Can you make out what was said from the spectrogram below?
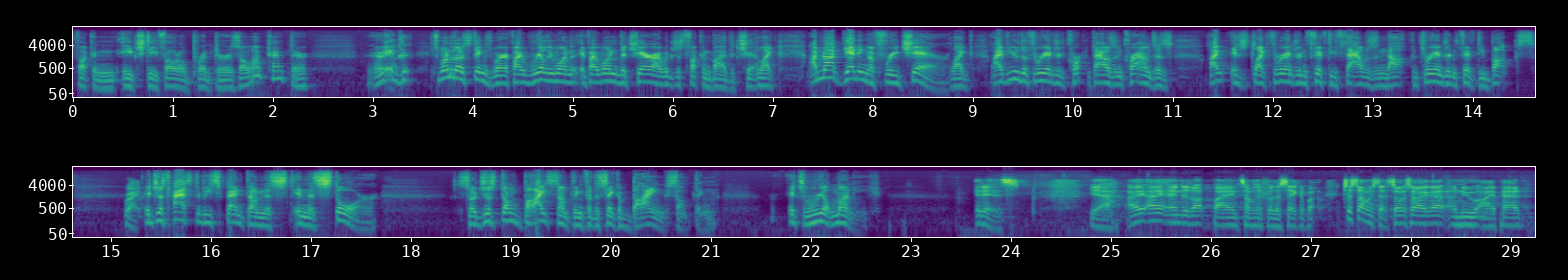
fucking HD photo printer. So I okay, there. I mean, it's one of those things where if I really wanted, if I wanted the chair, I would just fucking buy the chair. Like I'm not getting a free chair. Like I view the three hundred thousand crowns as, I it's like 350,000, 350 bucks. Right. It just has to be spent on this in the store. So just don't buy something for the sake of buying something. It's real money. It is. Yeah, I, I ended up buying something for the sake of to some extent. So so I got a new iPad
